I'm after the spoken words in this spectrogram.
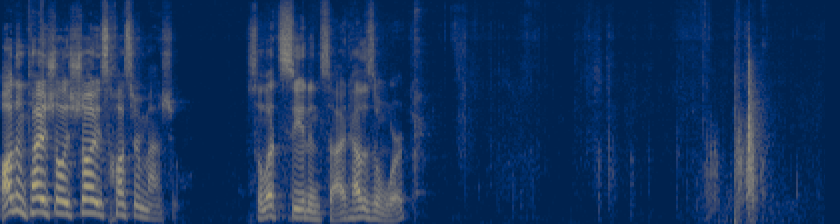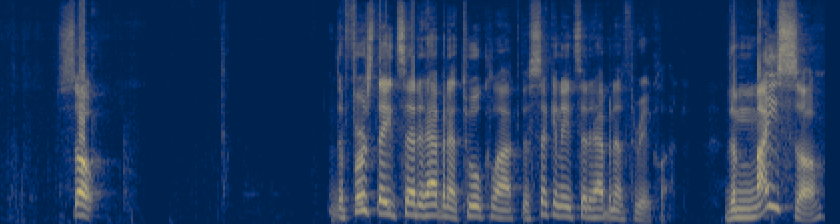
Adam toyish shoys chaser mashu. So let's see it inside. How does it work? So, the first date said it happened at 2 o'clock. The second date said it happened at 3 o'clock. The Maisa,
